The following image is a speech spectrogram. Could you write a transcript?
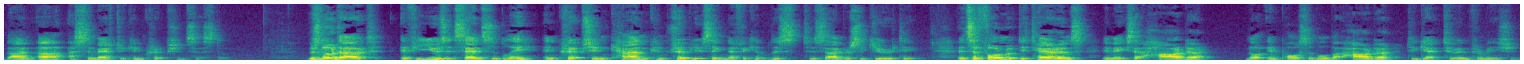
than a, a symmetric encryption system. There's no doubt if you use it sensibly, encryption can contribute significantly to cybersecurity. It's a form of deterrence. It makes it harder, not impossible, but harder to get to information.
